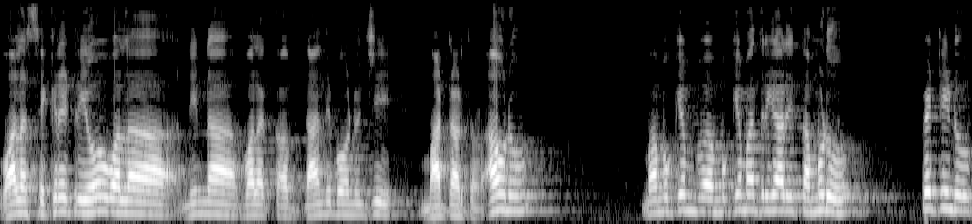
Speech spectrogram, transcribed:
వాళ్ళ సెక్రటరీయో వాళ్ళ నిన్న వాళ్ళ గాంధీ భవన్ నుంచి మాట్లాడుతున్నాడు. అవును మా ముఖ్య ముఖ్యమంత్రి గారి తమ్ముడు పెట్టిండు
